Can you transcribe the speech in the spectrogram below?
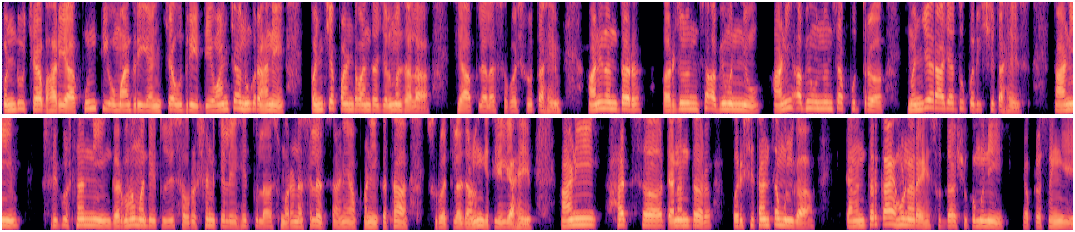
पंडूच्या भार्या कुंती उमाद्री यांच्या उदरी देवांच्या अनुग्रहाने पंचपांडवांचा जन्म झाला हे आपल्याला सबश्रुत आहे. आणि नंतर अर्जुनचा अभिमन्यू आणि अभिमन्यूंचा पुत्र म्हणजे राजा तू परीक्षित आहेस. आणि श्रीकृष्णांनी गर्भामध्ये तुझे संरक्षण केले हे तुला स्मरण असेलच आणि आपण ही कथा सुरुवातीला जाणून घेतलेली आहे. आणि हाच त्यानंतर परिषितांचा मुलगा त्यानंतर काय होणार आहे हे सुद्धा शुकमुनी या प्रसंगी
